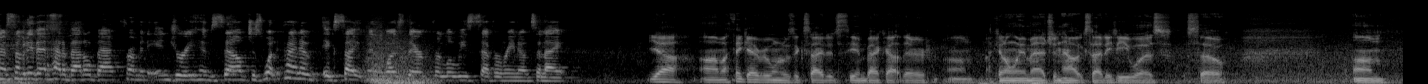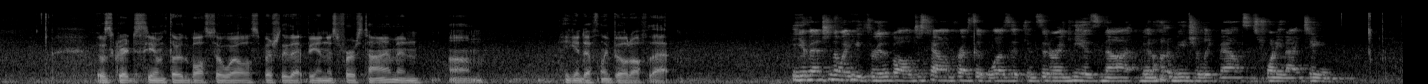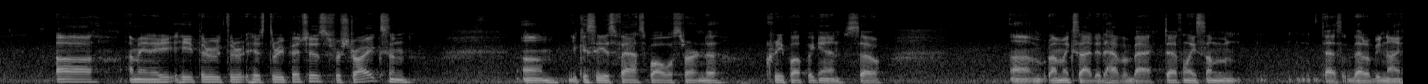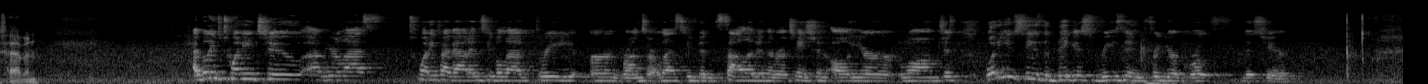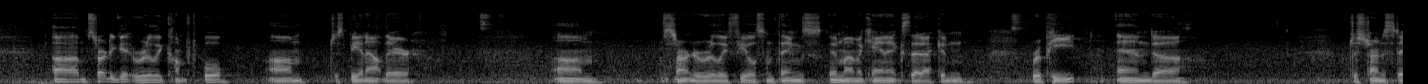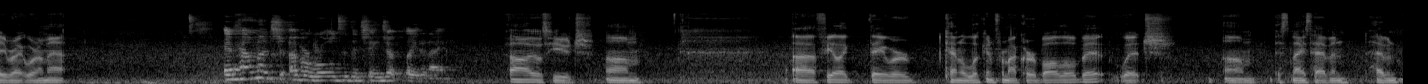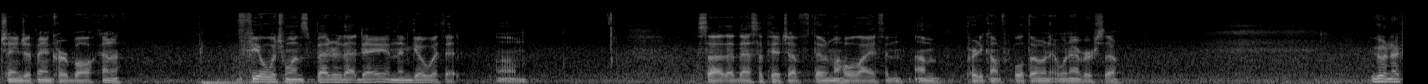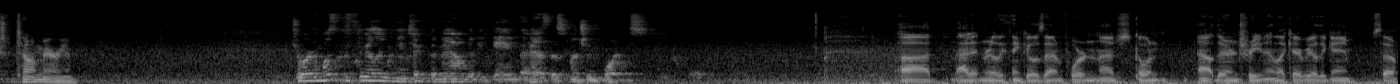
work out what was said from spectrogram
As somebody that had a battle back from an injury himself, just what kind of excitement was there for Luis Severino tonight? Yeah, um, I think everyone was excited to see him back out there. Um, I can only imagine how excited he was. So um, it was great to see him throw the ball so well, especially that being his first time, and um, he can definitely build off of that. You mentioned the way he threw the ball. Just how impressive was it, considering he has not been on a major league mound since 2019? Uh, I mean, he, he threw through his three pitches for strikes, and um, you could see his fastball was starting to creep up again. So um, I'm excited to have him back. Definitely some that's, that'll be nice having. I believe 22 of your last 25 outings, you've allowed three earned runs or less. You've been solid in the rotation all year long. Just what do you see as the biggest reason for your growth this year? Uh, I'm starting to get really comfortable um, just being out there. Um, starting to really feel some things in my mechanics that I can repeat and uh, just trying to stay right where I'm at. And how much of a role did the changeup play tonight? Uh, it was huge. Um, I feel like they were kind of looking for my curveball a little bit, which um, it's nice having having changeup and curveball kind of feel which one's better that day and then go with it. Um, so that, that's a pitch I've thrown my whole life, and I'm pretty comfortable throwing it whenever. So We go next to Tom Merriam. Jordan, what's the feeling when you take the mound in a game that has this much importance? uh, I didn't really think it was that important. I was just going out there and treating it like every other game. So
